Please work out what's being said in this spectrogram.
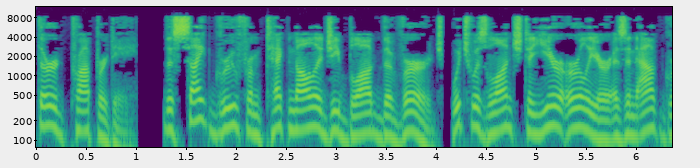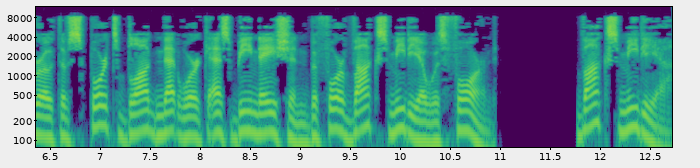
third property. The site grew from technology blog The Verge, which was launched a year earlier as an outgrowth of sports blog network SB Nation before Vox Media was formed. Vox Media's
